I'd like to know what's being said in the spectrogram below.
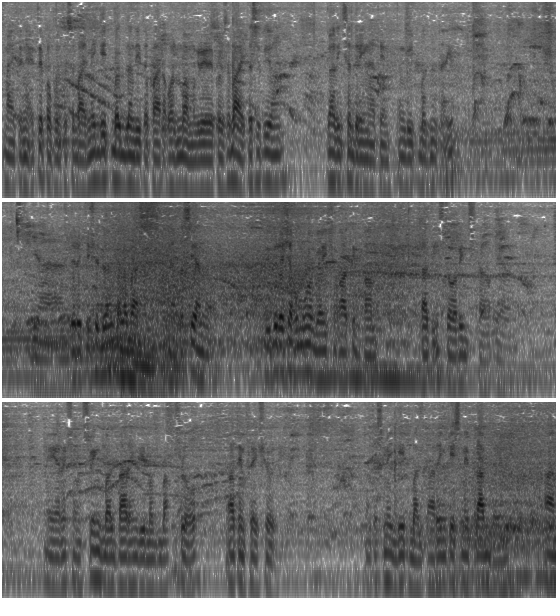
Makita niyo, ito yung papunta sa bahay. May gate bulb lang dito para kung ano ba magre-repair sa bahay. Tapos ito yung galing sa drain natin. Itong gate bulb na tayo. Yan. Diretso siya doon, palabas. Yan. Tapos yan, oh. Dito na siya kumuha guys, yung ating pump sa ating storage tank. Yan. Mayroon siyang swing bulb para hindi mag-backflow ang ating pressure. Tapos may gate bulb para in case may problem, um,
